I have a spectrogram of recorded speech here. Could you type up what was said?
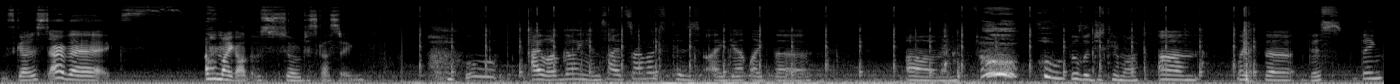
Let's go to Starbucks. Oh my god, that was so disgusting. I love going inside Starbucks because I get like the, um, oh, the lid just came off. Um, like the, this thing.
